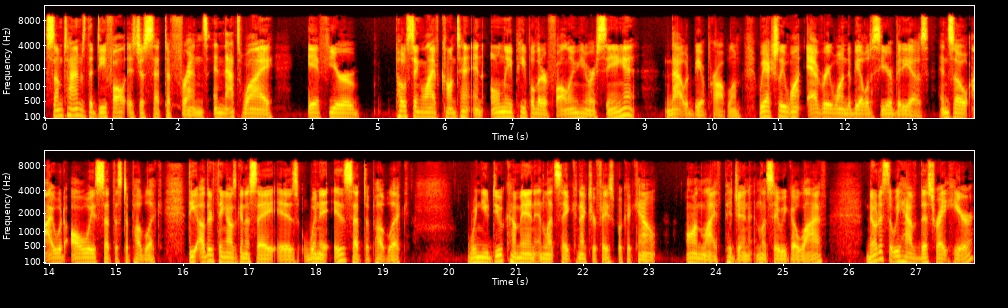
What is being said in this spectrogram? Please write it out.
Sometimes the default is just set to friends. And that's why if you're posting live content and only people that are following you are seeing it, that would be a problem. We actually want everyone to be able to see your videos. And so I would always set this to public. The other thing I was going to say is when it is set to public, when you do come in and let's say connect your Facebook account on Live Pigeon, and let's say we go live, notice that we have this right here.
